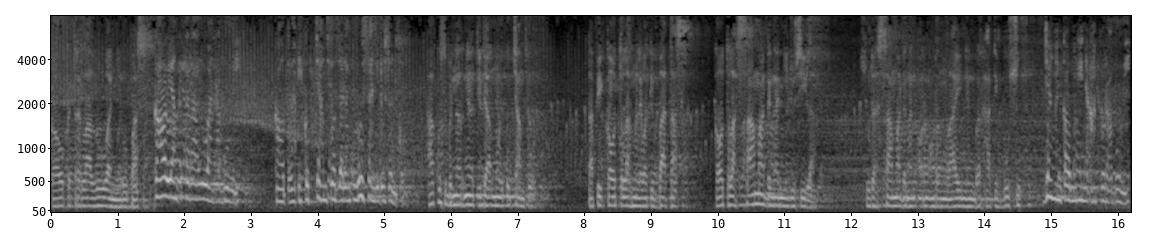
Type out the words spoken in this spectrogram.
Kau keterlaluan, Nyi Rupas. Kau yang keterlaluan, Rabumi. Kau telah ikut campur dalam urusan di dusunku. Aku sebenarnya tidak mau ikut campur. Tapi kau telah melewati batas. Kau telah sama dengan Nyi Dusila. sudah sama dengan orang-orang lain yang berhati busuk. Jangan kau menghina aku, Rabuni.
